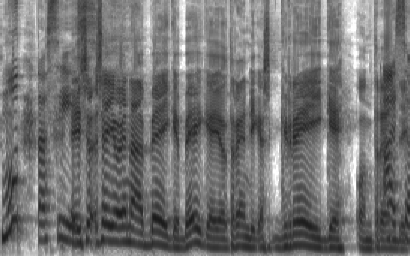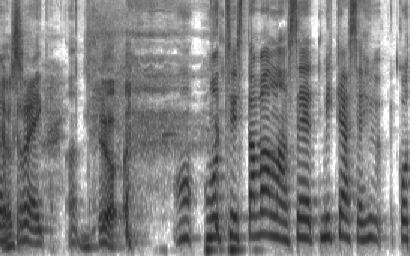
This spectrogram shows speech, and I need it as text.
Mutta siis... Ei, se, se ei ole enää beike. Beike ei ole trendikäs. Greige on trendikäs. Ai se on greige. Joo. Mutta siis tavallaan se, että mikä se, kun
